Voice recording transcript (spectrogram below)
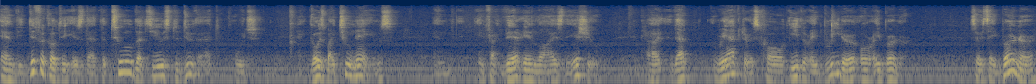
And the difficulty is that the tool that's used to do that, which goes by two names, and in fact therein lies the issue, uh, that reactor is called either a breeder or a burner. So it's a burner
